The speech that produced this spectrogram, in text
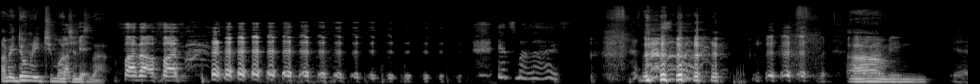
I mean, don't read too much Fuck into that. Five out of five. it's my life. um, yeah.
